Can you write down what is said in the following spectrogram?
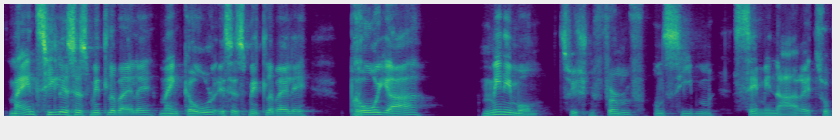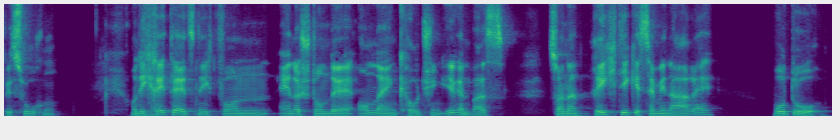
Mein Ziel ist es mittlerweile, mein Goal ist es mittlerweile, pro Jahr Minimum zwischen fünf und sieben Seminare zu besuchen. Und ich rede jetzt nicht von einer Stunde Online-Coaching irgendwas, sondern richtige Seminare, wo du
